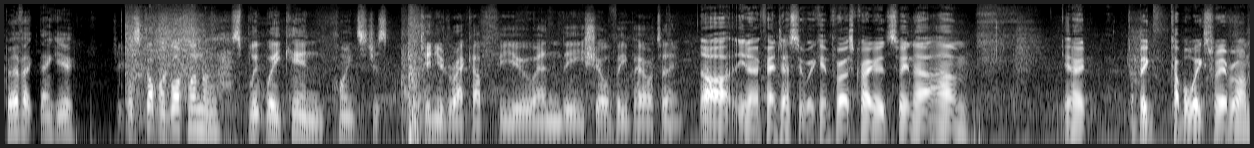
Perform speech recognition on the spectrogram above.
Perfect, thank you. Well, Scott McLaughlin, split weekend points just continue to rack up for you and the Shell V Power team. Oh, you know, fantastic weekend for us, Craig. It's been, uh, um, you know, a big couple of weeks for everyone.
